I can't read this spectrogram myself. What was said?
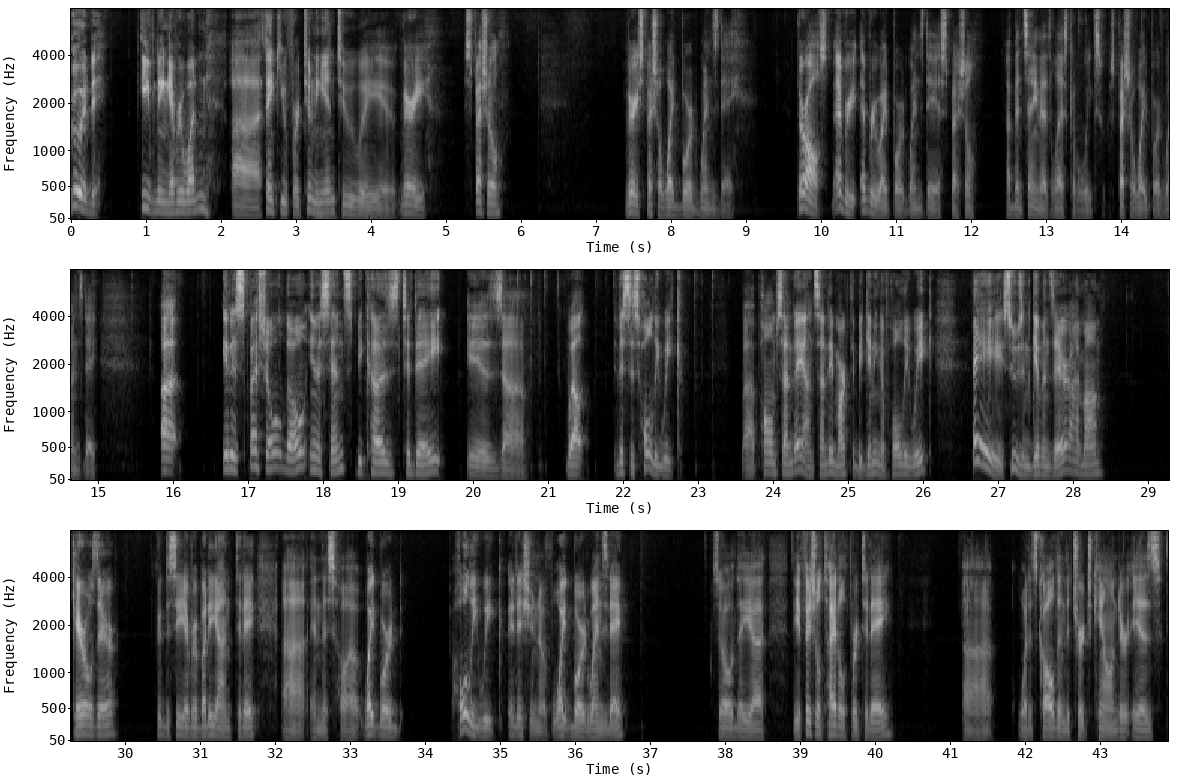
Good evening, everyone. Uh, thank you for tuning in to a very special, very special Whiteboard Wednesday. They're all every every Whiteboard Wednesday is special. I've been saying that the last couple weeks. Special Whiteboard Wednesday. Uh, it is special though, in a sense, because today is uh, well, this is Holy Week. Uh, Palm Sunday on Sunday marked the beginning of Holy Week. Hey, Susan Gibbons there. Hi, Mom. Carol's there. Good to see everybody on today uh, in this uh, Whiteboard Holy Week edition of Whiteboard Wednesday. So the uh, the official title for today, uh, what it's called in the church calendar, is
